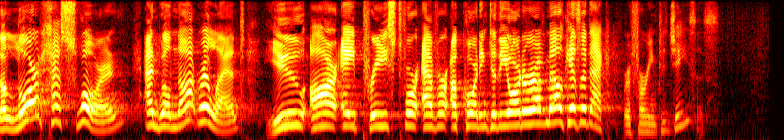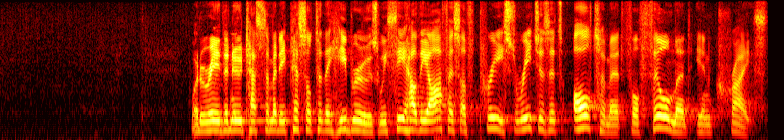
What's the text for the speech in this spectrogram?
The Lord has sworn and will not relent. You are a priest forever according to the order of Melchizedek, referring to Jesus. When we read the New Testament epistle to the Hebrews, we see how the office of priest reaches its ultimate fulfillment in Christ.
